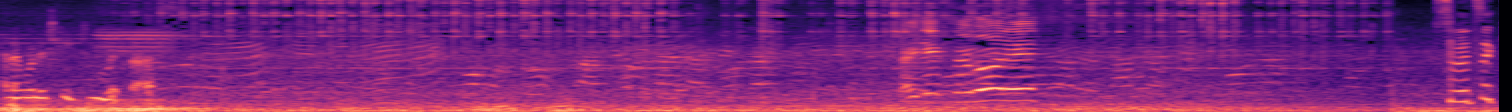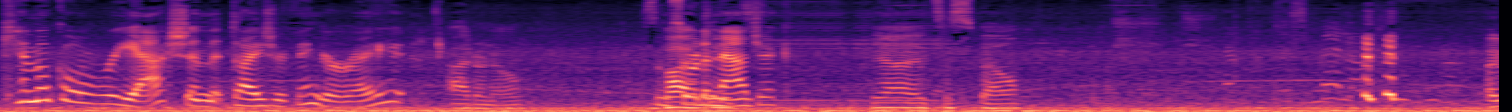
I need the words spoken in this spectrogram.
and I want to take you with us. So it's a chemical reaction that dyes your finger, right? I don't know. Some But sort of magic. Yeah, it's a spell. I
